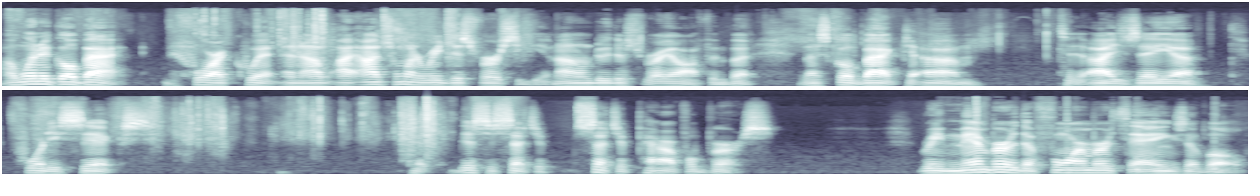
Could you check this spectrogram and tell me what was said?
I want to go back before I quit, and I, I just want to read this verse again. I don't do this very often, but let's go back to um, to Isaiah 46 this is such a such a powerful verse. Remember the former things of old.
